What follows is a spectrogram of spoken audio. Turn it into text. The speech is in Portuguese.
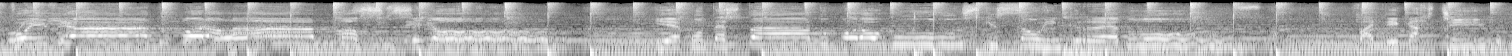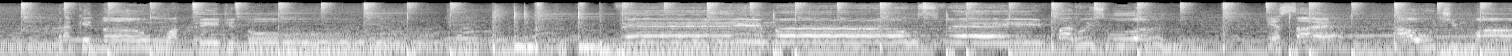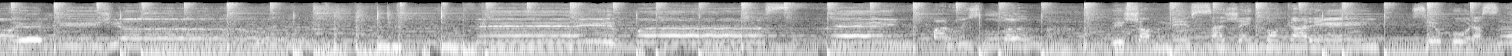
foi enviado por Alá, nosso Senhor, e é contestado por alguns que são incrédulos. Vai ter castigo para quem não acreditou. Vem, irmãos, vem para o Islã. Essa é a última religião. Vem, irmãs, vem para o Islã, deixa a mensagem tocar em coração.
